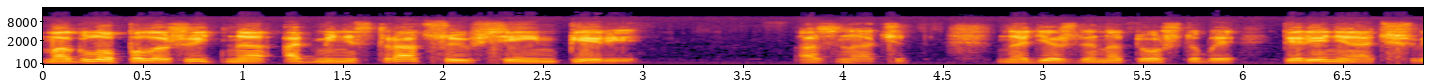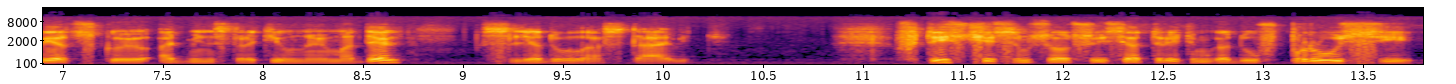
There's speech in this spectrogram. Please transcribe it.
могло положить на администрацию всей империи – а значит, надежды на то, чтобы перенять шведскую административную модель, следовало оставить. В 1763 году в Пруссии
